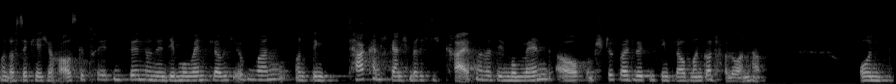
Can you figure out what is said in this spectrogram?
und aus der Kirche auch ausgetreten bin. Und in dem Moment, glaube ich, irgendwann, und den Tag kann ich gar nicht mehr richtig greifen, oder den Moment auch ein Stück weit wirklich den Glauben an Gott verloren habe. Und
